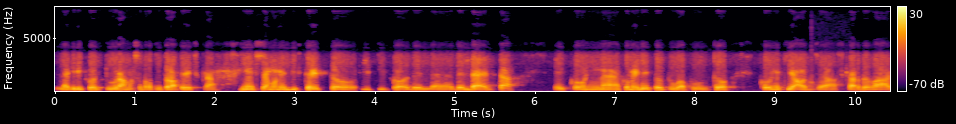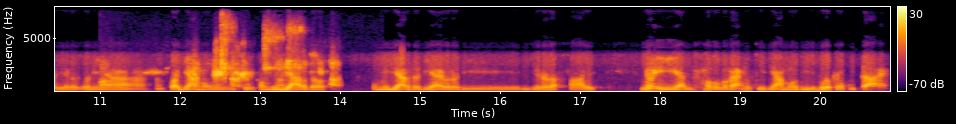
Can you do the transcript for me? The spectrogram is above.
l'agricoltura ma soprattutto la pesca. Noi siamo nel distretto ittico del, del Delta, e con, come hai detto tu, appunto, con Chioggia, Scardovari e Rosolina quagliamo un, circa un miliardo, un miliardo, di euro di, di giro d'affari. Noi al nuovo governo chiediamo di sburocratizzare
